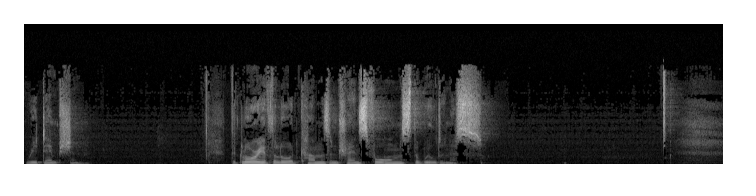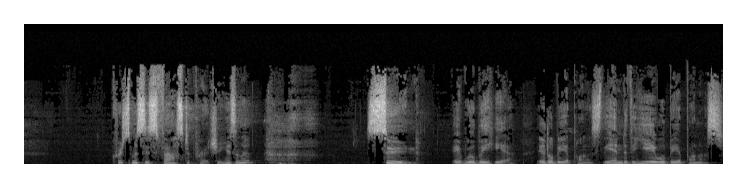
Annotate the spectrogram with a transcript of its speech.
redemption. The glory of the Lord comes and transforms the wilderness. Christmas is fast approaching, isn't it? Soon it will be here. It'll be upon us. The end of the year will be upon us.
